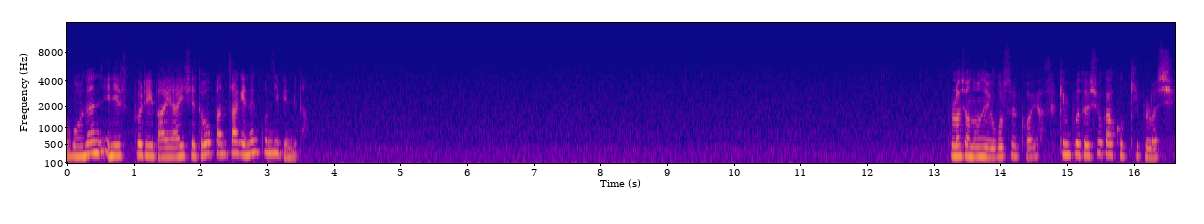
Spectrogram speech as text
요거는 이니스프리 마이 아이섀도우 반짝이는 꽃잎입니다. 블러셔는 오늘 요거 쓸 거예요. 스킨푸드 슈가 쿠키 블러쉬.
